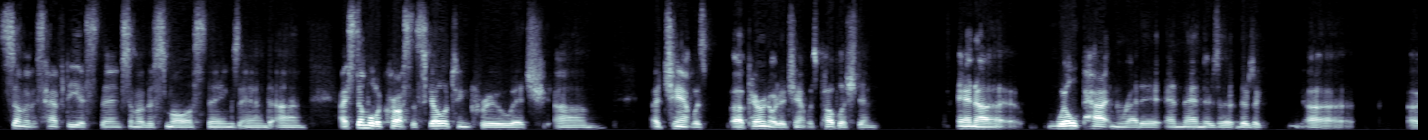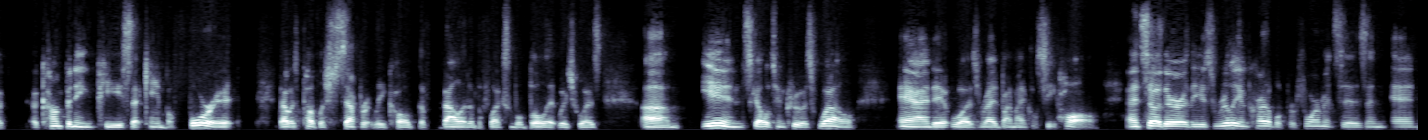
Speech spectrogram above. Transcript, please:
some of his heftiest things some of his smallest things and um, i stumbled across the skeleton crew which um, a chant was a paranoid a chant was published in. And uh, will patton read it and then there's a there's a, uh, a accompanying piece that came before it that was published separately called the ballad of the flexible bullet which was um, in skeleton crew as well and it was read by michael c. Hall. And so there are these really incredible performances and and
